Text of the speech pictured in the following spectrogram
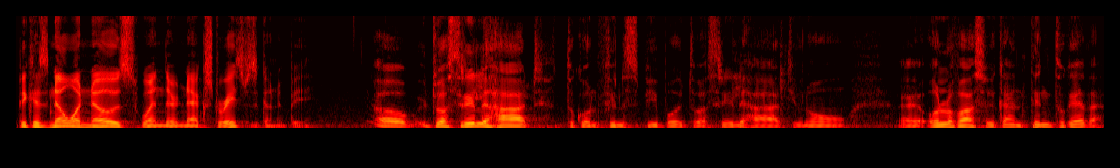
Because no one knows when their next race was going to be. Oh, it was really hard to convince people. It was really hard, you know. Uh, all of us, we can't think together.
